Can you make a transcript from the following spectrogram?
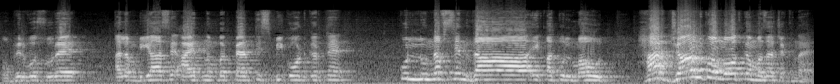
اور پھر وہ سورہ الانبیاء سے آیت نمبر پینتیس بھی کوٹ کرتے ہیں۔ کلو نفس الموت، ہر جان کو موت کا مزہ چکھنا ہے۔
